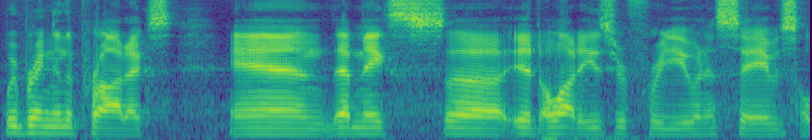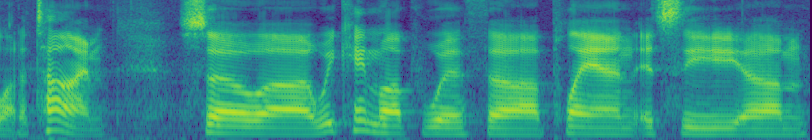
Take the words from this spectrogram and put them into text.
we bring in the products, and that makes uh, it a lot easier for you and it saves a lot of time. So uh, we came up with a plan. It's the um,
